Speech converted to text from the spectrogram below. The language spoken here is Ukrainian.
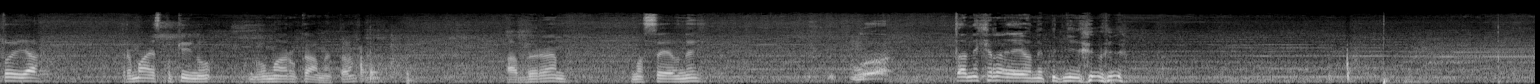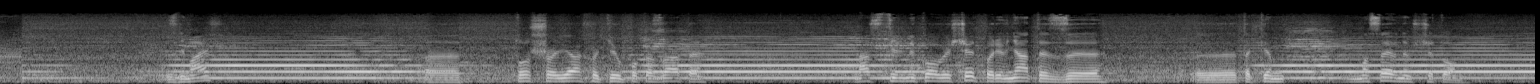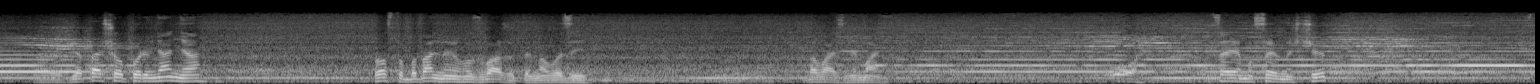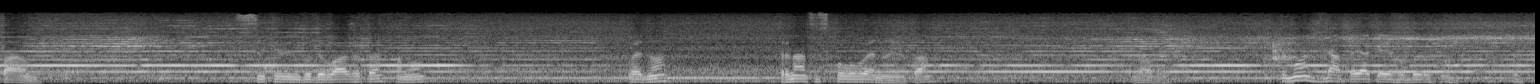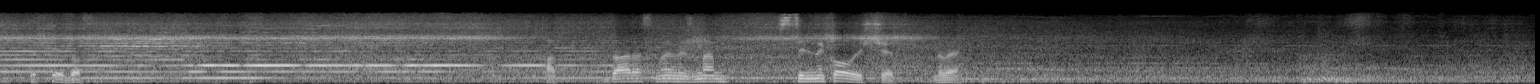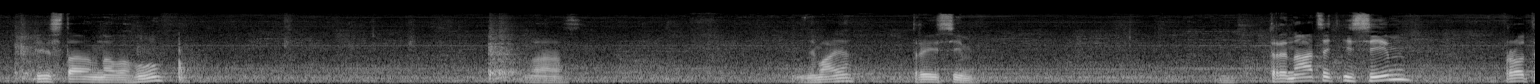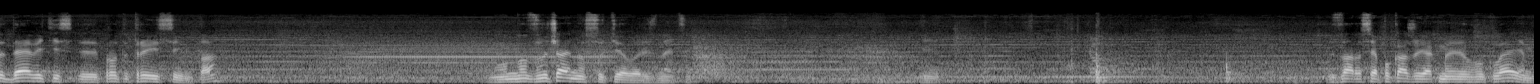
Ото я тримаю спокійно двома руками, так? А беремо масивний. О, та ніхера я його не підніму. Знімаєш? Е, то, що я хотів показати, наш стільниковий щит порівняти з е, таким масивним щитом. Е, для першого порівняння просто банально його зважити на вазі. Давай, знімай. Це є масивний щит. Ставимо. Скільки він буде важити? Ану. Видно? 13 з половиною, так? Добре. Ти можеш зняти, як я його беру? Тяжкий досить. А зараз ми візьмемо стільниковий щит. Диви. І ставимо на вагу. Зараз. Знімає? 3,7. 13,7 проти 9, і с- е, проти 3,7, так? Ну, надзвичайно суттєва різниця. І Зараз я покажу, як ми його клеїмо.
